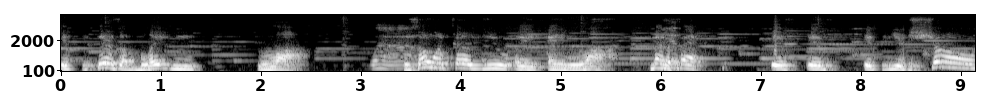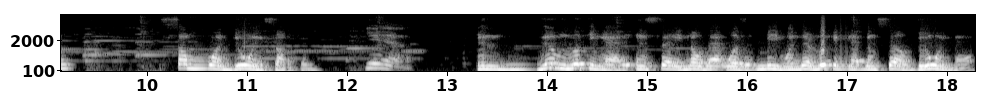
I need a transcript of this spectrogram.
if there's a blatant lie, wow. if someone tells you a, a lie, matter of fact, if if if you're shown someone doing something yeah. and them looking at it and say, no, that wasn't me, when they're looking at themselves doing that.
